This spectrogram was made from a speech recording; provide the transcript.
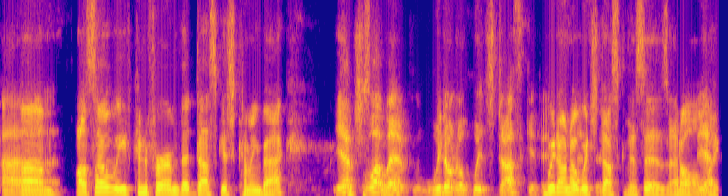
uh, um, also, we've confirmed that Dusk is coming back. Yeah, well, cool. we don't know which Dusk it is. We don't know which Dusk this is at all. Yeah. Like,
